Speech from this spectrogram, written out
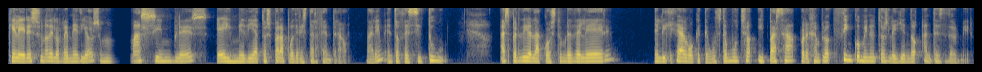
que leer es uno de los remedios más simples e inmediatos para poder estar centrado, ¿vale? Entonces, si tú has perdido la costumbre de leer, elige algo que te guste mucho y pasa, por ejemplo, cinco minutos leyendo antes de dormir.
